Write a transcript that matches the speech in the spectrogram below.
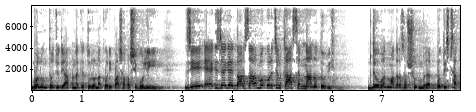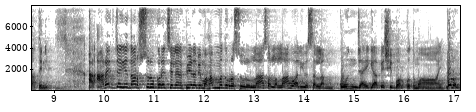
বলুন তো যদি আপনাকে তুলনা করি, পাশাপাশি বলি যে এক জায়গায় দর্শ আরম্ভ করেছেন কাসেম নানতবি, দেওবন্দ মাদ্রাসা প্রতিষ্ঠাতা তিনি। আর আরেক জায়গায় দর্শ শুরু করেছিলেন প্রিয় নবী মোহাম্মদ রসুল্লাহ সাল্লাহ আলী আসাল্লাম কোন জায়গা বেশি বরকতময়? বলুন।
